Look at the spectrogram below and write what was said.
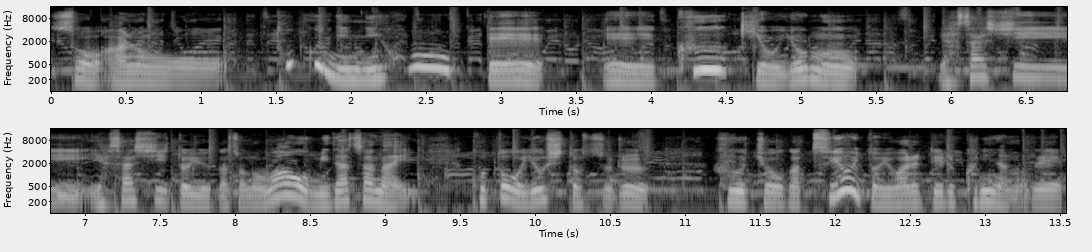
そうあの特に日本って、えー、空気を読む優しい優しいというかその和を乱さないことを良しとする風潮が強いと言われている国なので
